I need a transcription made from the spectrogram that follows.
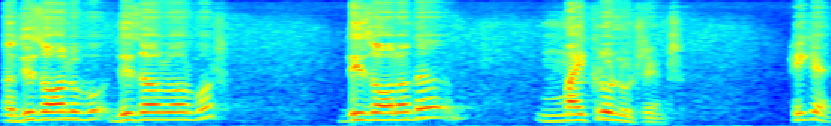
Now these all these all are what? These all are the micronutrient. Okay?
